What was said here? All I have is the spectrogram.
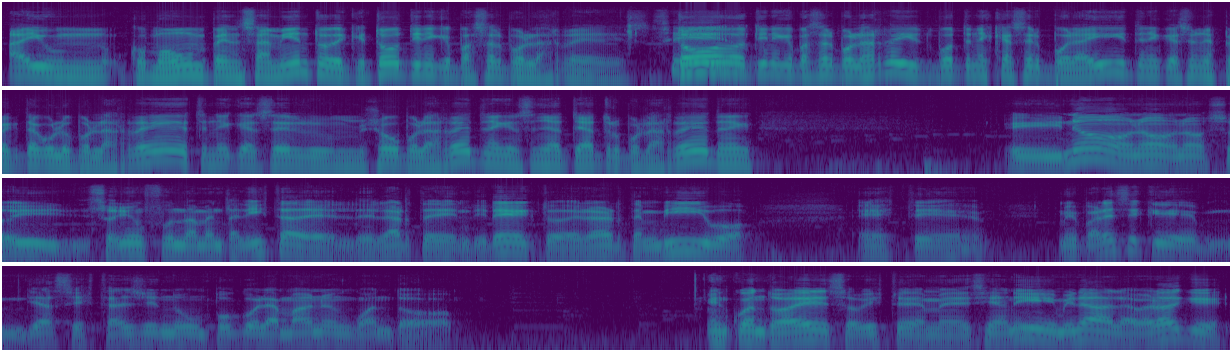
hay un como un pensamiento de que todo tiene que pasar por las redes. Sí. Todo tiene que pasar por las redes y vos tenés que hacer por ahí, tenés que hacer un espectáculo por las redes, tenés que hacer un show por las redes, tenés que enseñar teatro por las redes, tenés que... Y no, no, no, soy, soy un fundamentalista del, del arte en directo, del arte en vivo. Este, me parece que ya se está yendo un poco la mano en cuanto, en cuanto a eso, ¿viste? Me decían, y mirá, la verdad que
